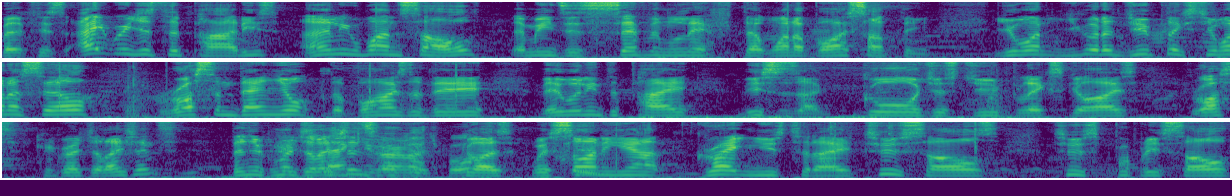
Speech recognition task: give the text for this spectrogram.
but if there's eight registered parties, only one sold, that means there's seven left that want to buy something. You want, you got a duplex you want to sell? Ross and Daniel, the buyers are there. They're willing to pay. This is a gorgeous duplex, guys. Ross, congratulations. Daniel, congratulations. Thank you very much, Paul. Guys, we're signing out. Great news today. Two souls, two properties sold,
